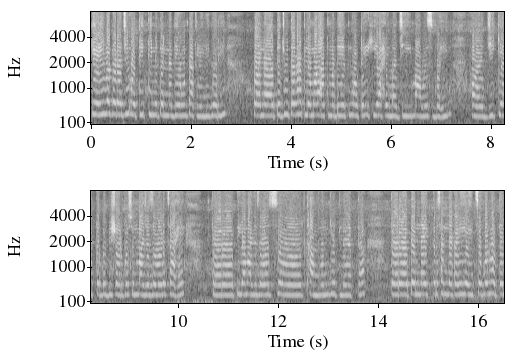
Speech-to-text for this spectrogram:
केळी वगैरे जी होती ती मी त्यांना देऊन टाकलेली घरी. पण ते जुता घातल्यामुळे आतमध्ये येत नव्हते. ही आहे माझी मावस बहीण. जी की आता बेबी शॉरपासून माझ्याजवळच आहे. तर तिला माझ्याजवळच थांबवून घेतलं आहे आत्ता तर त्यांना एकतर संध्याकाळी यायचं पण होतं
